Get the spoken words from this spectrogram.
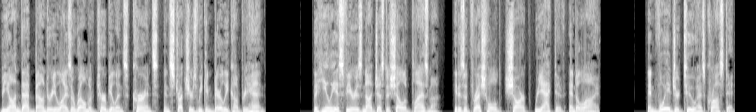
Beyond that boundary lies a realm of turbulence, currents, and structures we can barely comprehend. The heliosphere is not just a shell of plasma, it is a threshold, sharp, reactive, and alive. And Voyager 2 has crossed it.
